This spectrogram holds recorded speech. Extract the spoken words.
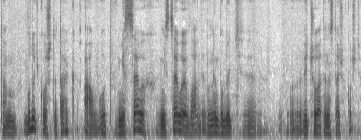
там будуть кошти, так а от в місцевих місцевої влади вони будуть е, відчувати нестачу коштів.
